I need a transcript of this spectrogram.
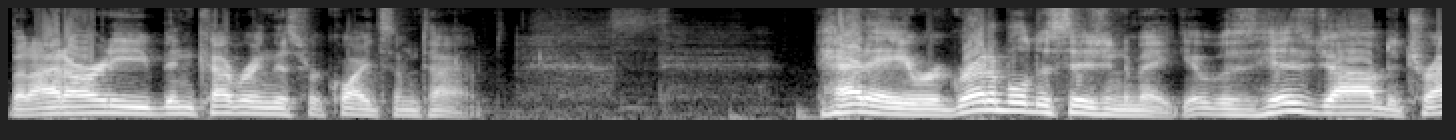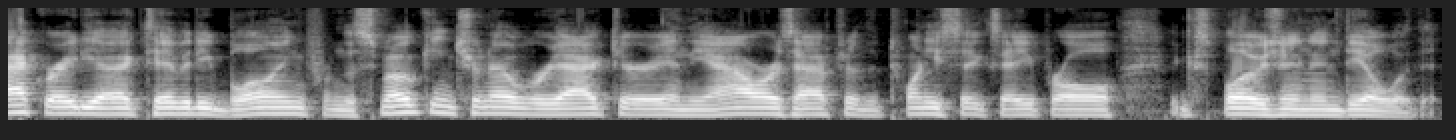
but I'd already been covering this for quite some time had a regrettable decision to make. It was his job to track radioactivity blowing from the smoking Chernobyl reactor in the hours after the 26 April explosion and deal with it.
